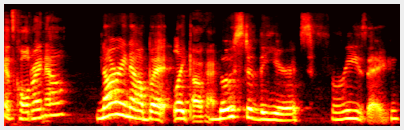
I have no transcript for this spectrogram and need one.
It's cold right now? Not right now, but like Okay. most of the year, it's freezing.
